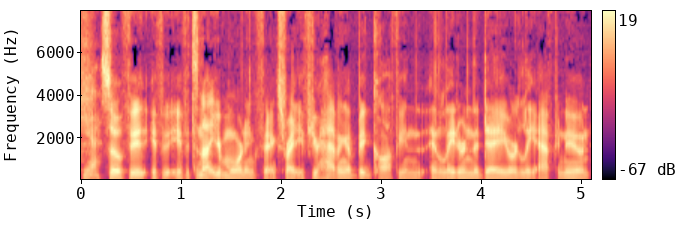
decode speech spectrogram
Yeah. So if it, if if it's not your morning fix, right? If you're having a big coffee and, and later in the day or late afternoon,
